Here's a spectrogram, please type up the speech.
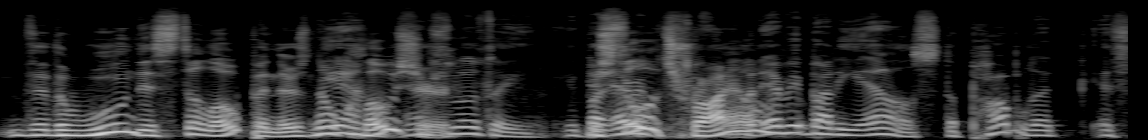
the, the wound is still open. There's no Yeah, closure. Absolutely, There's still a trial. But everybody else, the public, it's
